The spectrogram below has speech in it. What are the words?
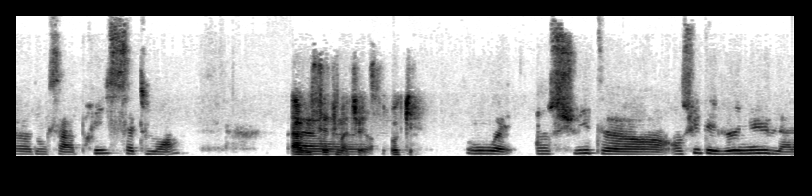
euh, donc ça a pris sept mois. Ah oui, sept mois, tu as Euh, dit. Ok. ouais. Ensuite, euh, ensuite est venue la,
